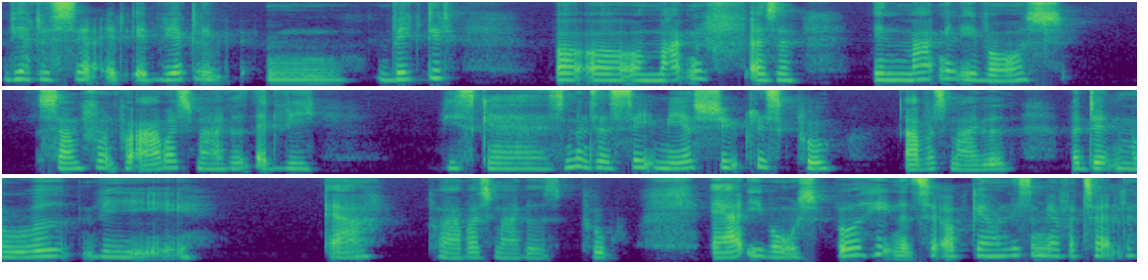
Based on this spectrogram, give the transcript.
virkelig ser et, et virkelig mm, vigtigt og, og, og mangel, altså en mangel i vores samfund på arbejdsmarkedet, at vi, vi skal simpelthen til at se mere cyklisk på arbejdsmarkedet, og den måde, vi er på arbejdsmarkedet på, er i vores, både helt ned til opgaven, ligesom jeg fortalte,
